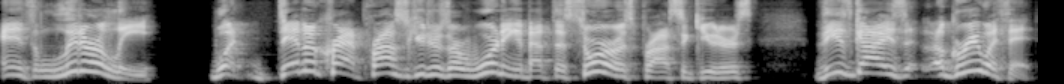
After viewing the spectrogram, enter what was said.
and it's literally what Democrat prosecutors are warning about the Soros prosecutors, these guys agree with it.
